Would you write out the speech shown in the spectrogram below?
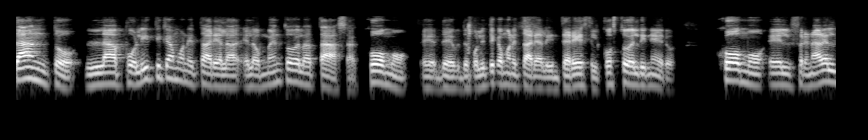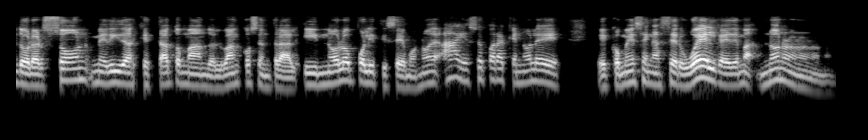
tanto la política monetaria, el aumento de la tasa, como eh, de, política monetaria, el interés, el costo del dinero, como el frenar el dólar, son medidas que está tomando el Banco Central y no lo politicemos. No ay, eso es para que no le eh, comiencen a hacer huelga y demás. No, no, no, no, no.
